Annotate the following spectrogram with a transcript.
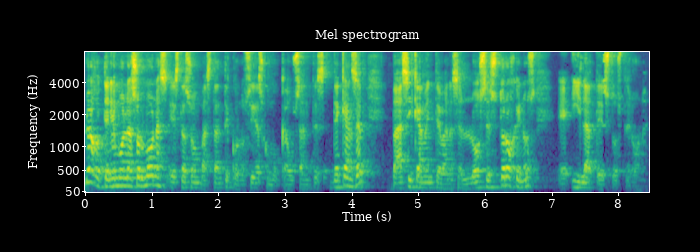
Luego tenemos las hormonas, estas son bastante conocidas como causantes de cáncer, básicamente van a ser los estrógenos eh, y la testosterona.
